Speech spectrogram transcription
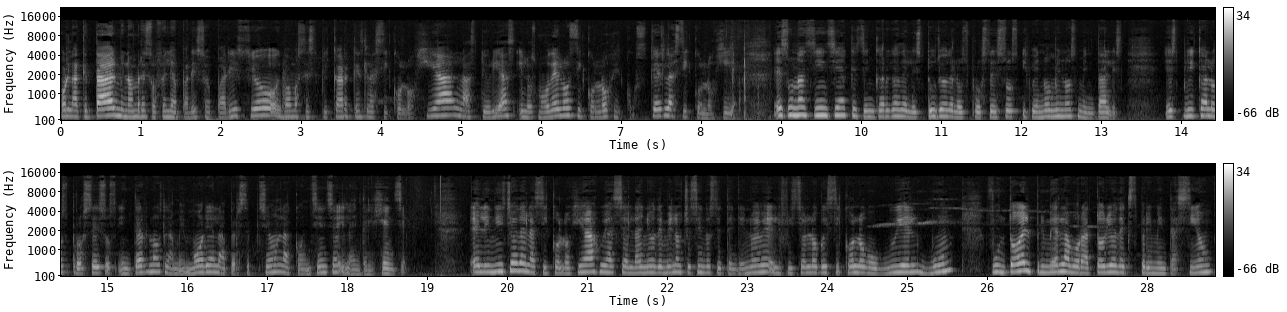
Hola, ¿qué tal? Mi nombre es Ofelia Aparicio Aparicio. Hoy vamos a explicar qué es la psicología, las teorías y los modelos psicológicos. ¿Qué es la psicología? Es una ciencia que se encarga del estudio de los procesos y fenómenos mentales. Explica los procesos internos, la memoria, la percepción, la conciencia y la inteligencia. El inicio de la psicología fue hacia el año de 1879. El fisiólogo y psicólogo Wilhelm Boom fundó el primer laboratorio de experimentación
